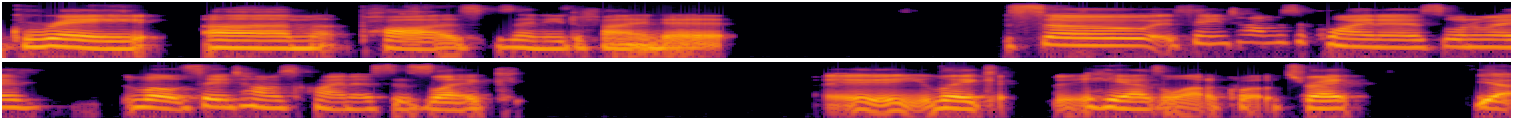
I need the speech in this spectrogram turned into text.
Great. Um, pause because I need to find it. So St. Thomas Aquinas, one of my well, St. Thomas Aquinas is like eh, like he has a lot of quotes, right? Yeah.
